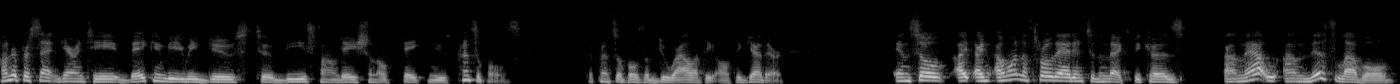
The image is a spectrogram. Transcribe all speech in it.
100% guarantee they can be reduced to these foundational fake news principles, the principles of duality altogether and so I, I, I want to throw that into the mix because on that on this level,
